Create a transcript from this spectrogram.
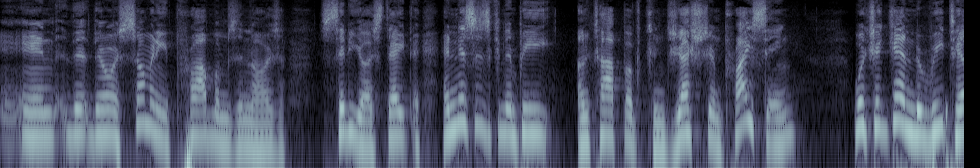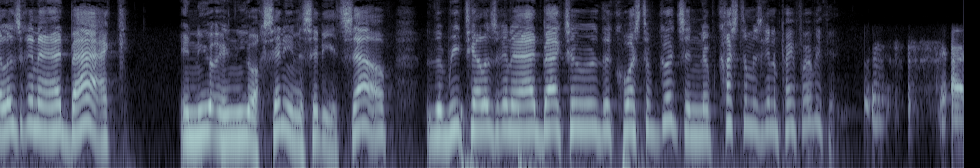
And th- there are so many problems in our city or state, and this is going to be on top of congestion pricing, which again the retailers are going to add back in New York, in New York City, in the city itself. The retailers are going to add back to the cost of goods, and the customer is going to pay for everything. Uh,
